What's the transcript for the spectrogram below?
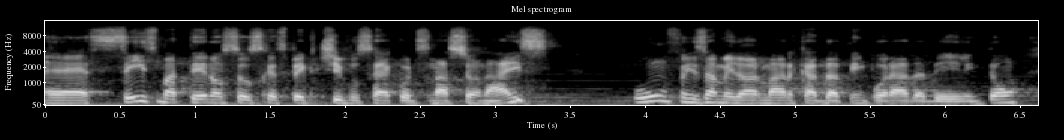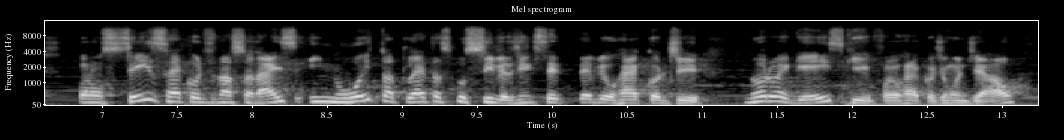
é, seis bateram seus respectivos recordes nacionais um fez a melhor marca da temporada dele. Então, foram seis recordes nacionais em oito atletas possíveis. A gente teve o recorde norueguês, que foi o recorde mundial,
